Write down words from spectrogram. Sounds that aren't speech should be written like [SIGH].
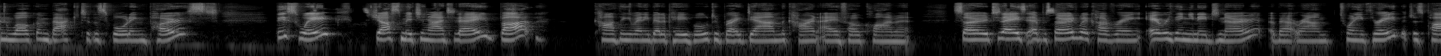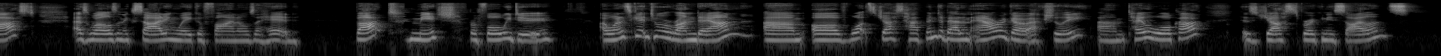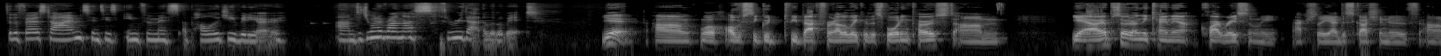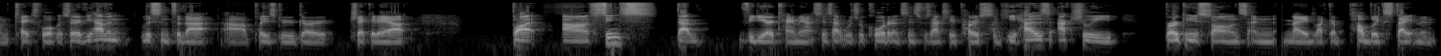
and welcome back to the Sporting Post. This week, it's just Mitch and I today, but can't think of any better people to break down the current AFL climate. So, today's episode, we're covering everything you need to know about round 23 that just passed, as well as an exciting week of finals ahead. But, Mitch, before we do, I wanted to get into a rundown um, of what's just happened about an hour ago, actually. Um, Taylor Walker has just broken his silence for the first time since his infamous apology video. Um, did you want to run us through that a little bit? Yeah. Um, well, obviously, good to be back for another week of the Sporting Post. Um, yeah, our episode only came out quite recently, actually, our discussion of um, Tex Walker. So if you haven't listened to that, uh, please do go check it out. But uh, since that video came out, since that was recorded and since it was actually posted, he has actually broken his silence and made like a public statement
